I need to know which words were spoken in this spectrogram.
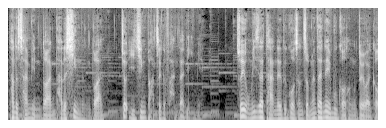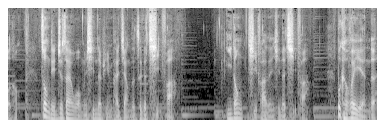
它的产品端、它的性能端就已经把这个含在里面。所以，我们一直在谈的这个过程，怎么样在内部沟通、对外沟通，重点就在我们新的品牌讲的这个启发、移动、启发人心的启发，不可讳言的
